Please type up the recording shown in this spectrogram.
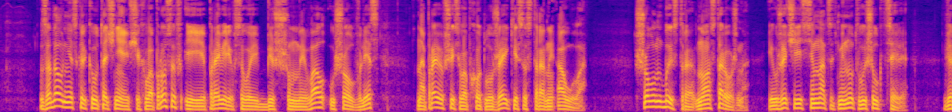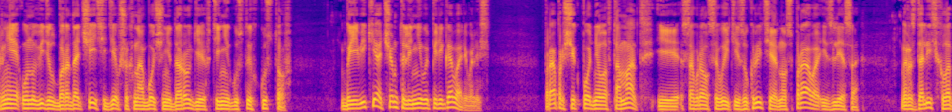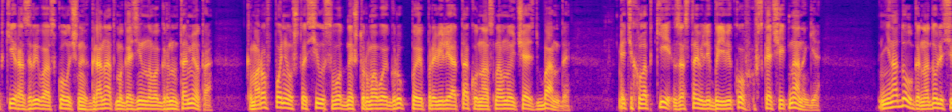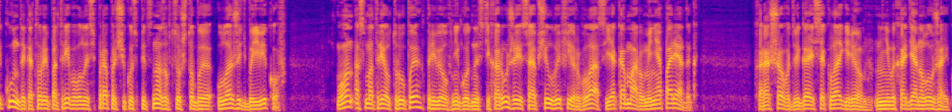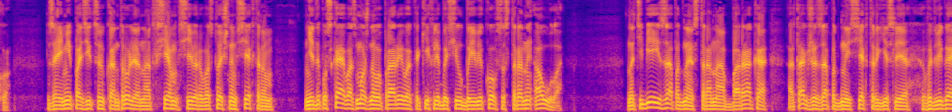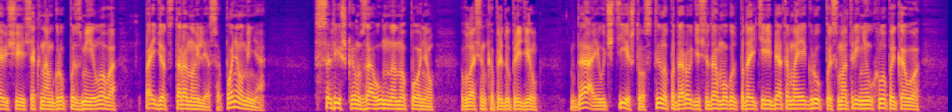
задал несколько уточняющих вопросов и, проверив свой бесшумный вал, ушел в лес, направившись в обход лужайки со стороны аула. Шел он быстро, но осторожно, и уже через 17 минут вышел к цели. Вернее, он увидел бородачей, сидевших на обочине дороги в тени густых кустов. Боевики о чем-то лениво переговаривались. Прапорщик поднял автомат и собрался выйти из укрытия, но справа, из леса, раздались хлопки разрыва осколочных гранат магазинного гранатомета. Комаров понял, что силы сводной штурмовой группы провели атаку на основную часть банды. Эти хлопки заставили боевиков вскочить на ноги. Ненадолго, на доли секунды, которой потребовалось прапорщику-спецназовцу, чтобы уложить боевиков – он осмотрел трупы, привел в негодность их оружие и сообщил в эфир. «Влас, я комар, у меня порядок». «Хорошо, выдвигайся к лагерю, не выходя на лужайку. Займи позицию контроля над всем северо-восточным сектором, не допуская возможного прорыва каких-либо сил боевиков со стороны аула. На тебе и западная сторона барака, а также западный сектор, если выдвигающаяся к нам группа Змеелова пойдет стороной леса. Понял меня?» «Слишком заумно, но понял», — Власенко предупредил. «Да, и учти, что с тыла по дороге сюда могут подойти ребята моей группы. Смотри, не ухлопай кого».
